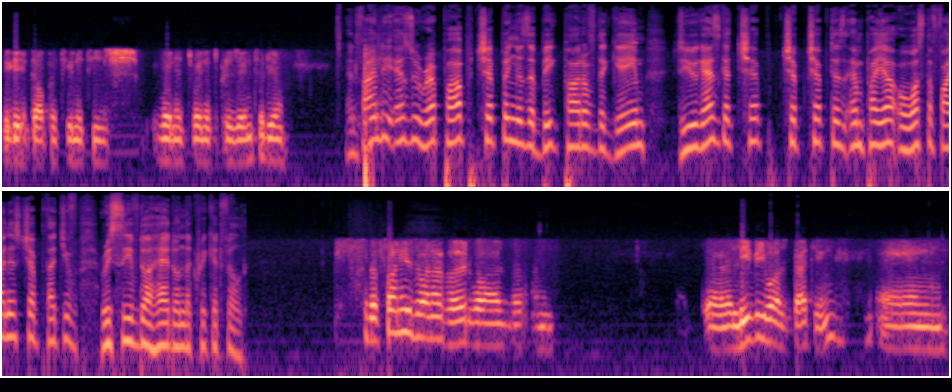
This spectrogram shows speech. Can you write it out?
they get the opportunities when it's when it's presented. Yeah. And finally, as we wrap up, chipping is a big part of the game. Do you guys get chip, chip, chipped as umpire, or what's the finest chip that you've received or had on the cricket field? The funniest one I've heard was um, uh, Levi was batting, and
